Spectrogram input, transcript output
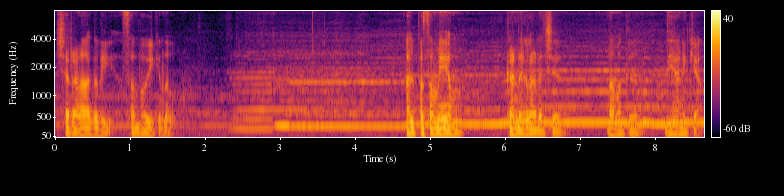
ശരണാഗതി സംഭവിക്കുന്നത്. അല്പസമയം കണ്ണുകളടച്ച് നമുക്ക് ധ്യാനിക്കാം.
